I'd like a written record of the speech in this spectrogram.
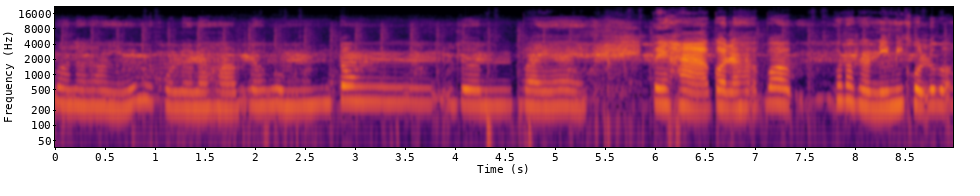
บ้านเราอย่างนี้ไม่มีคนเลยนะครับเดี๋ยวผมต้องเดินไปไปหาก่อนนะครับว่าว่าแถวๆนี้มีคนหรือเปล่า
